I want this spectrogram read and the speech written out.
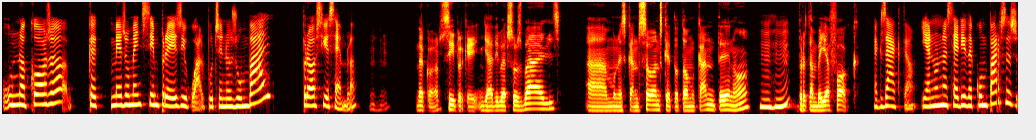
una cosa que més o menys sempre és igual. Potser no és un ball, però s'hi assembla. Uh -huh. D'acord, sí, perquè hi ha diversos balls, amb unes cançons que tothom canta, no? Mm -hmm. Però també hi ha foc. Exacte. Hi ha una sèrie de comparses,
